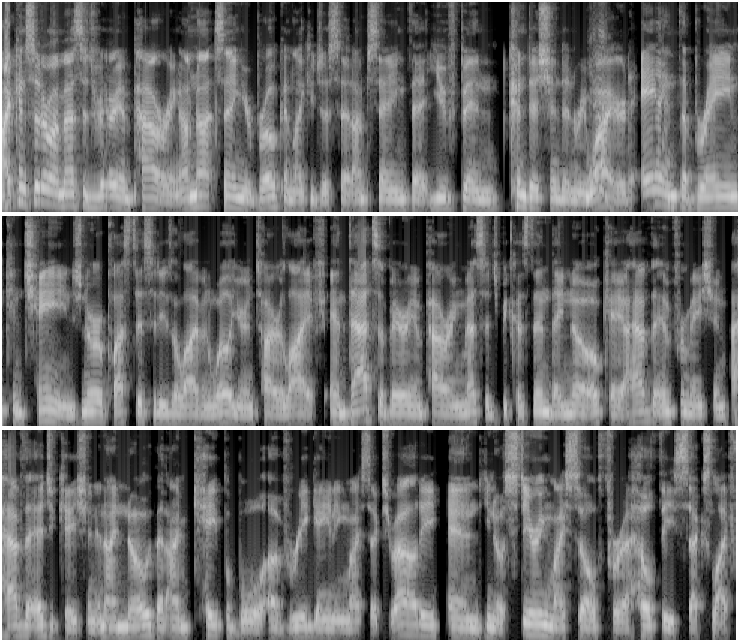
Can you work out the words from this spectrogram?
I consider my message very empowering. I'm not saying you're broken, like you just said. I'm saying that you've been conditioned and rewired, yeah. and the brain can change. Neuroplasticity is alive and well your entire life. And that's a very empowering message because then they know, okay, I have the information, I have the education, and I know that I'm capable of regaining my sexuality and, you know, steering myself for a healthy sex life,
